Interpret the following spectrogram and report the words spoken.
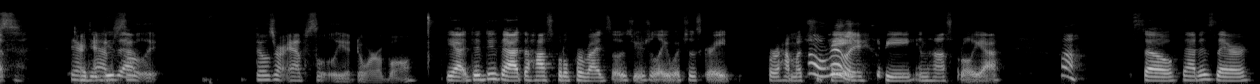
abs- they're did do that. absolutely those are absolutely adorable. Yeah, I did do that. The hospital provides those usually, which is great for how much Oh, you pay really? to be in the hospital. Yeah. Huh. So that is there.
